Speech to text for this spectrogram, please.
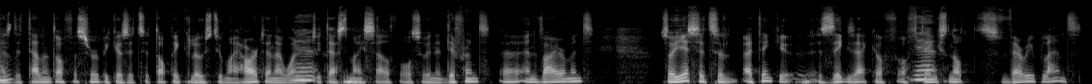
as the talent officer because it's a topic close to my heart, and I wanted Yeah. to test myself also in a different uh, environment. So yes, it's a I think a, a zigzag of, of Yeah. things, not very planned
